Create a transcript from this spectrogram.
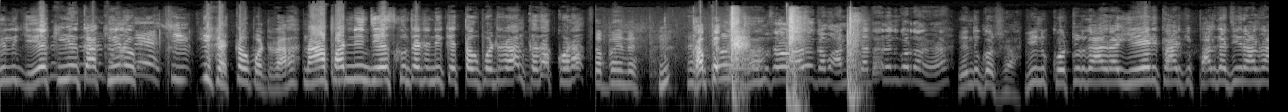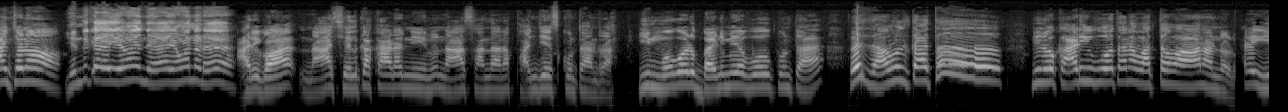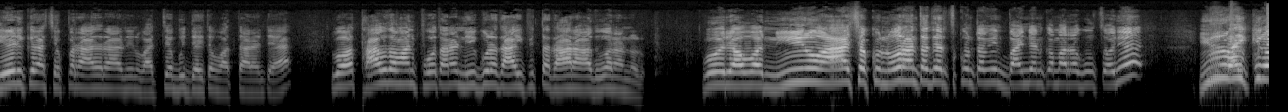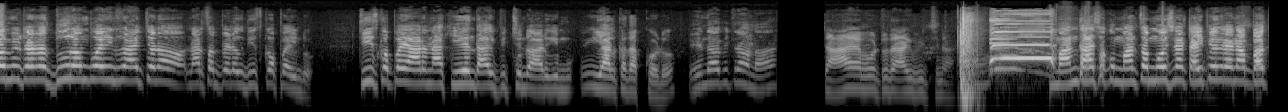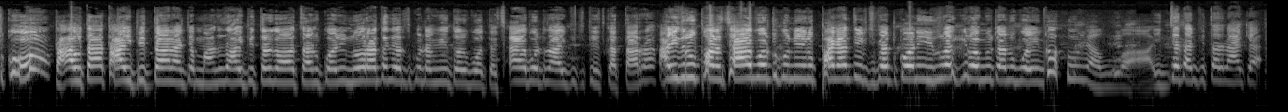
ఏ కీలు కా కీలు? నీకు ఎత్తవు పట్టురా. నా పని నేను చేసుకుంటే నీకు ఎత్తవు పట్టురా కదా కూడా. తప్పే. ఎందుకు కొట్టురా? వీని కొట్టుడు కాదురా. ఏడి కాడికి పలక జీరాలు రాయించను. ఎందుకే? ఏమైంది? ఏమన్నాడు? అరిగో నా చెలక కాడ నేను నా సంధాన పని చేసుకుంటానురా. ఈ మొగోడు బండి మీద పోకుంటా "ఏ రాముల తాత నేను ఒక ఆడికి పోతానా వస్తావా? అని అన్నాడు. అరే ఏడికి రా చెప్పరాదురా. నేను వచ్చే బుద్ధి అయితే వస్తానంటే ఇగో తాగుదామని పోతానా నీకు కూడా తాగిపిస్తా రారాదు అని అన్నాడు. ఓరి అవ్వ నేను ఆశకు నోరంతా తెరుచుకుంటా వీని బండి వెనక మర్ర కూర్చొని ఇరవై కిలోమీటర్ల దూరం పోయిండు రాయించాడు నర్సంపేటకు తీసుకుపోయిండు. తీసుకుపోయి ఆడ నాకు ఏం తాగిపించిండు ఆడికి ఇవాళ కదక్కోడు ఏం దాపిచ్చినావు చాయ పొట్టు తాగిపించిన మందాసకు మంచం మోసినట్టు అయిపోయింది నా బతుకు. తాగుతా తాగిపిస్తా అని అంటే మందు తాగిపిస్తాడు కావచ్చు అనుకొని నోరంతా తెరుచుకుంటా మీతో పోతే చాయ్ బొట్టు తాగిపించి తీసుకొస్తారా? ఐదు రూపాయల చాయ్ బొట్టుకు నేను పని అంత ఇడిచి పెట్టుకొని ఇరవై కిలోమీటర్లు పోయింది. అవ్వా ఇజ్జత్ అనిపిస్తుంది నాకే.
